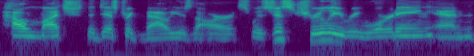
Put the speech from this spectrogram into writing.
how much the district values the arts was just truly rewarding and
